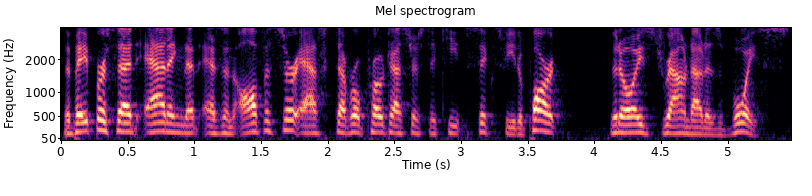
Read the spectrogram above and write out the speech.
The paper said, adding that as an officer asked several protesters to keep six feet apart, the noise drowned out his voice.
